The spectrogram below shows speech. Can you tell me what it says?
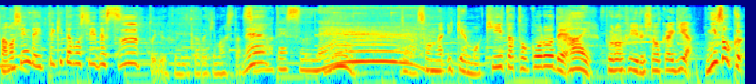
楽しんで行ってきてほしいです。というふうにいただきましたね。そうですね。じゃあそんな意見も聞いたところで、はい。プロフィール紹介ギア2足。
